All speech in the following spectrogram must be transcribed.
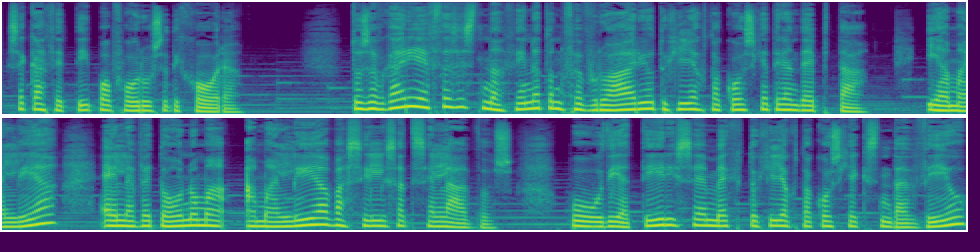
σε κάθε τι που αφορούσε τη χώρα. Το ζευγάρι έφτασε στην Αθήνα τον Φεβρουάριο του 1837. Η Αμαλία έλαβε το όνομα Αμαλία Βασίλισσα της Ελλάδος, που διατήρησε μέχρι το 1862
